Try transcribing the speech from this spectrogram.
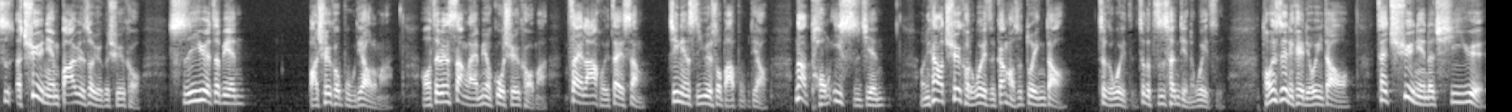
是呃，去年八月的时候有个缺口，十一月这边把缺口补掉了嘛？哦，这边上来没有过缺口嘛？再拉回再上，今年十一月的时候把它补掉。那同一时间哦，你看到缺口的位置刚好是对应到这个位置，这个支撑点的位置。同一时间你可以留意到哦，在去年的七月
